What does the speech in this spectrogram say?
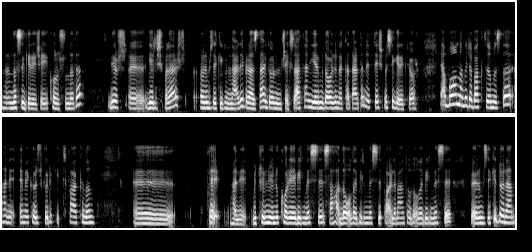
nasıl gireceği konusunda da bir e, gelişmeler önümüzdeki günlerde biraz daha görünecek. Zaten 24'üne kadar da netleşmesi gerekiyor. Yani bu anlamıyla baktığımızda hani Emek Özgürlük İttifakı'nın e, ve hani bütünlüğünü koruyabilmesi, sahada olabilmesi, parlamentoda olabilmesi ve önümüzdeki dönem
